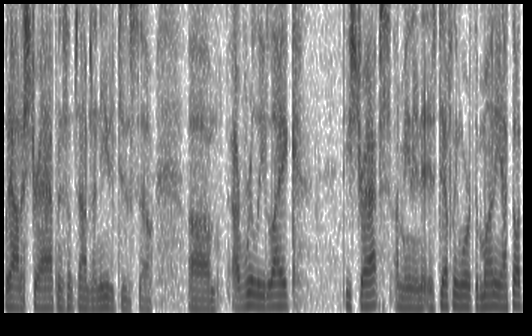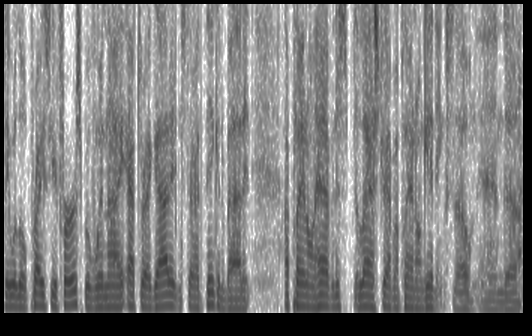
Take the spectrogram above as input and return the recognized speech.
without a strap, and sometimes I needed to. So um, I really like these straps. I mean, it's definitely worth the money. I thought they were a little pricey at first, but when I after I got it and started thinking about it, I plan on having this the last strap I plan on getting. So and uh,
